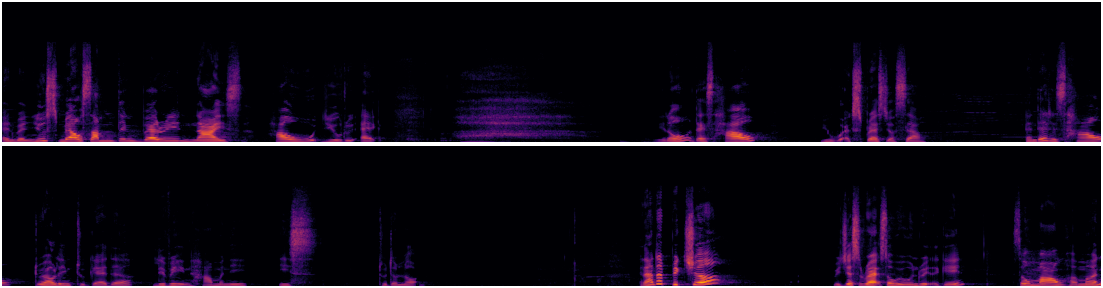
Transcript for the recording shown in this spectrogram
And when you smell something very nice, how would you react? you know, that's how you express yourself. And that is how dwelling together, living in harmony, is to the Lord. Another picture, we just read, so we won't read again. So Mount Hermon,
